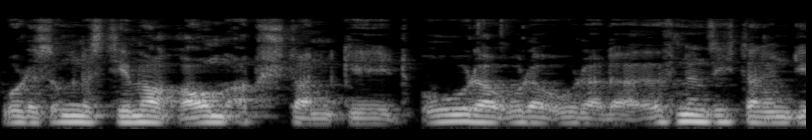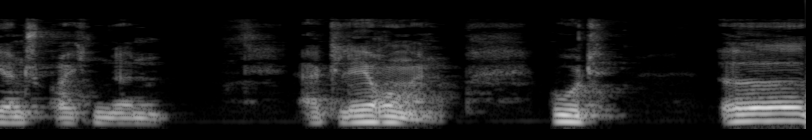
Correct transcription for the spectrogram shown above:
wo es um das Thema Raumabstand geht oder, oder, oder. Da öffnen sich dann die entsprechenden Erklärungen. Gut. Äh,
